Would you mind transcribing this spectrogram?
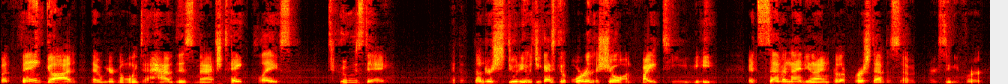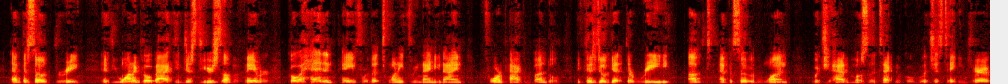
But thank God that we are going to have this match take place Tuesday at the Thunder Studios. You guys can order the show on FITE TV. It's seven ninety nine for the first episode, or excuse me, for episode three. If you want to go back and just do yourself a favor, go ahead and pay for the twenty three ninety nine four pack bundle because you'll get the re upped episode one which had most of the technical glitches taken care of.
